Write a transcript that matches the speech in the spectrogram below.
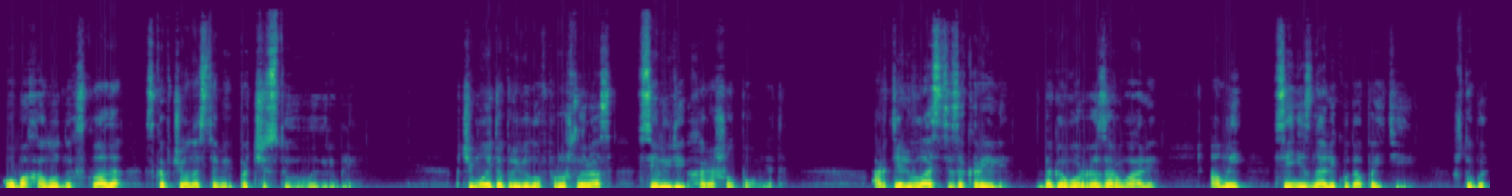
Оба холодных склада с копченостями подчистую выгребли. К чему это привело в прошлый раз, все люди хорошо помнят. Артель власти закрыли, договор разорвали, а мы все не знали, куда пойти, чтобы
